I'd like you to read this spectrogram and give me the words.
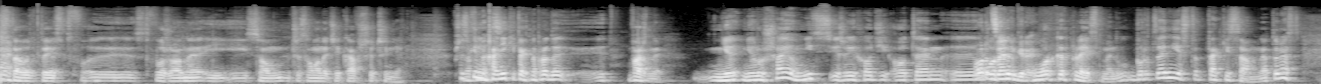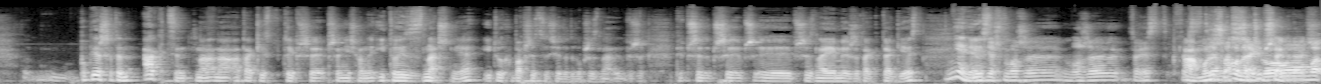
zostały tutaj y, stworzone i, i są, czy są one ciekawsze, czy nie. Wszystkie No więc- mechaniki tak naprawdę, y, ważne, nie, nie ruszają nic, jeżeli chodzi o ten y, Rdzeń worker, worker placement. Rdzeń jest taki sam. Natomiast y, po pierwsze ten akcent na, na atak jest tutaj prze, przeniesiony i to jest znacznie i tu chyba wszyscy się do tego przyzna, przy, przy, przy, y, przyznajemy, że tak, tak jest. Nie, nie, Jest- wiesz, może, może to jest kwestia A, możesz naszego, przegrać. ma, e,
